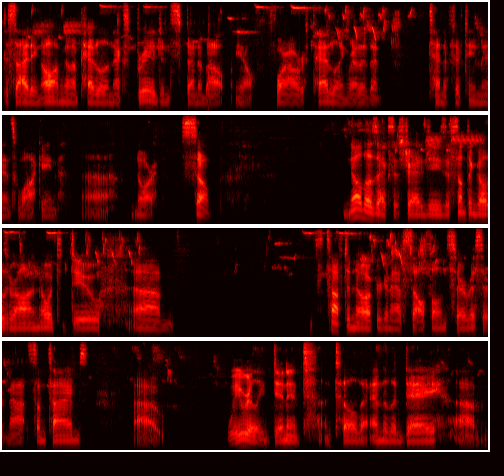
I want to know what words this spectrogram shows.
deciding, oh, I'm going to paddle the next bridge and spend about, you know, four hours paddling rather than 10 to 15 minutes walking uh, north. So, know those exit strategies. If something goes wrong, know what to do. Um, it's tough to know if you're going to have cell phone service or not sometimes. Uh, we really didn't until the end of the day um,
